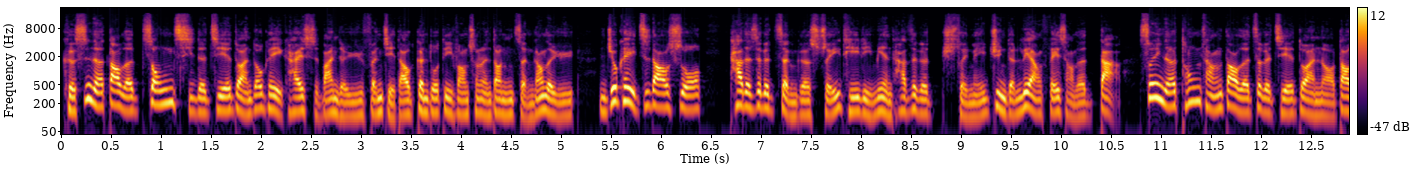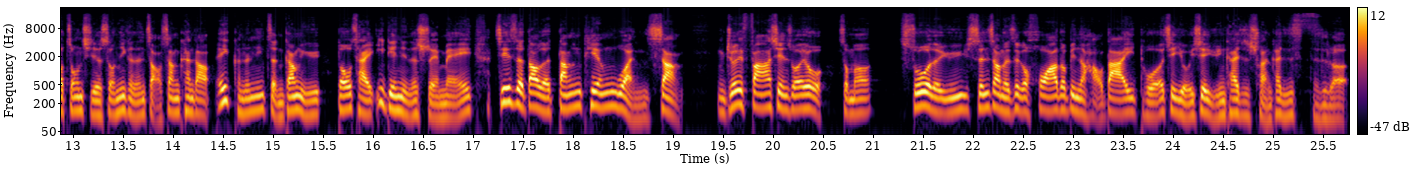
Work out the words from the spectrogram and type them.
可是呢，到了中期的阶段，都可以开始把你的鱼分解到更多地方，传染到你整缸的鱼，你就可以知道说，它的这个整个水体里面，它这个水霉菌的量非常的大。所以呢，通常到了这个阶段哦，到中期的时候，你可能早上看到，哎，可能你整缸鱼都才一点点的水霉，接着到了当天晚上，你就会发现说，哎呦，怎么？所有的鱼身上的这个花都变得好大一坨，而且有一些鱼开始喘，开始死了。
